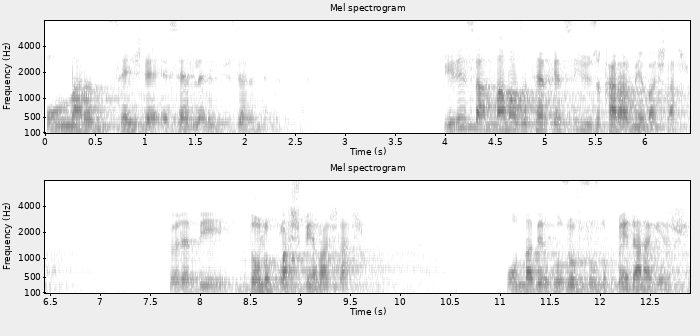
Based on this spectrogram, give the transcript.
Onların secde eserleri yüzlerindedir diyor. Bir insan namazı terk etsin yüzü kararmaya başlar. Böyle bir donuklaşmaya başlar. Onda bir huzursuzluk meydana gelir.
